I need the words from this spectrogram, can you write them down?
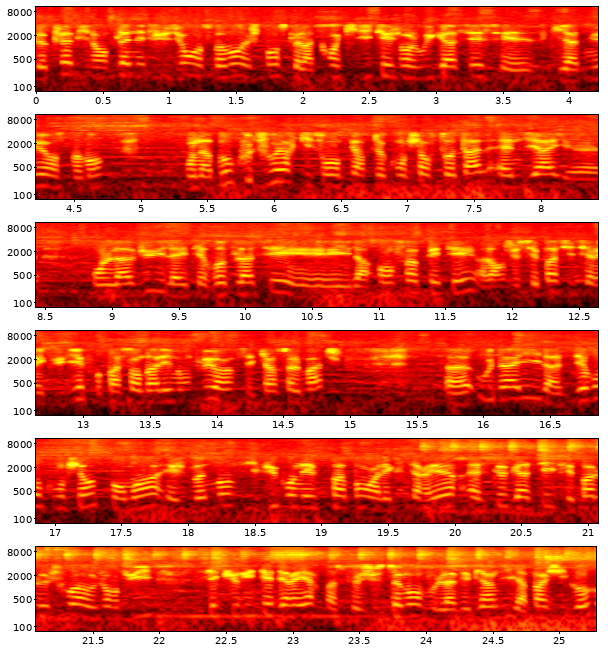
le club, il est en pleine effusion en ce moment et je pense que la tranquillité Jean-Louis Gasset, c'est ce qu'il y a de mieux en ce moment. On a beaucoup de joueurs qui sont en perte de confiance totale. NDI, euh, on l'a vu, il a été replacé et il a enfin pété. Alors je sais pas si c'est régulier, faut pas s'emballer non plus, hein, c'est qu'un seul match. Euh, Unai, il a zéro confiance pour moi et je me demande si vu qu'on n'est pas bon à l'extérieur, est-ce que Gasset il fait pas le choix aujourd'hui sécurité derrière parce que justement vous l'avez bien dit, il n'y a pas Gigot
